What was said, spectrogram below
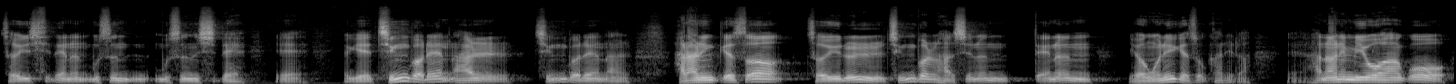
저희 시대는 무슨 무슨 시대? 예, 여기에 징벌의 날, 징벌의 날. 하나님께서 저희를 징벌하시는 때는 영원히 계속하리라. 예, 하나님 미워하고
